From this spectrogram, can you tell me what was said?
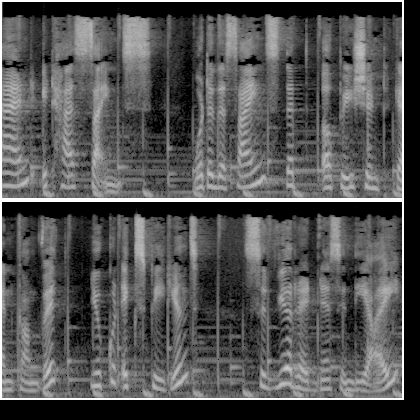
and it has signs. What are the signs that a patient can come with? You could experience severe redness in the eye,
